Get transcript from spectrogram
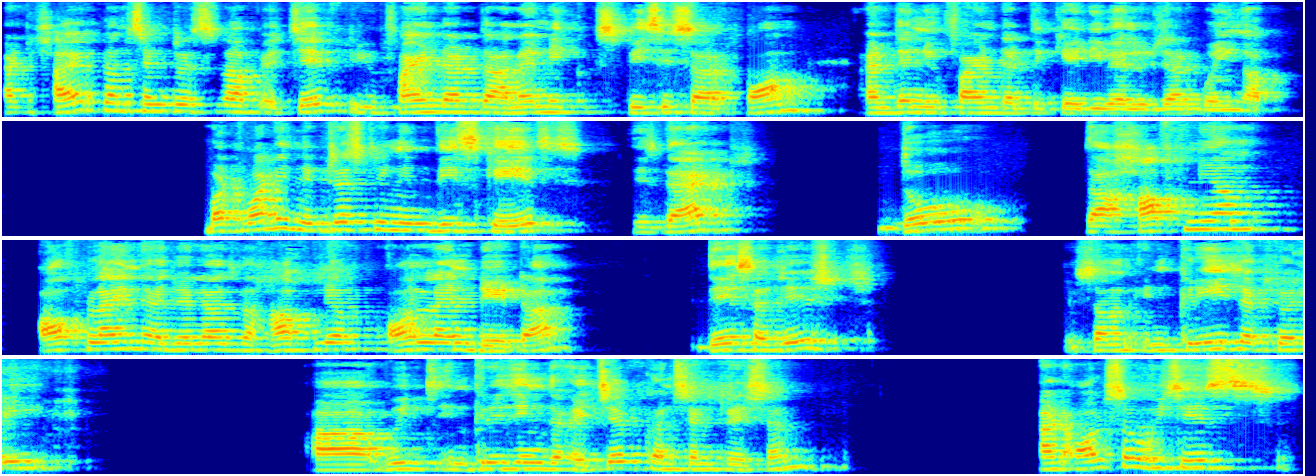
at higher concentration of hf you find that the anionic species are formed and then you find that the kd values are going up. But what is interesting in this case is that though the hafnium offline as well as the hafnium online data they suggest some increase actually uh, with increasing the HF concentration and also which is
